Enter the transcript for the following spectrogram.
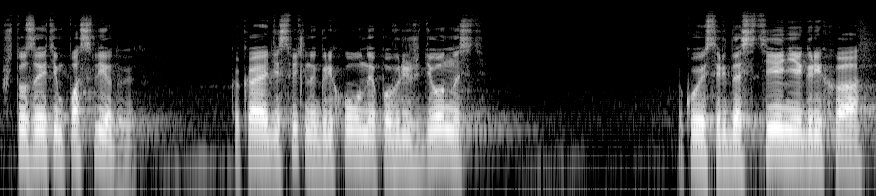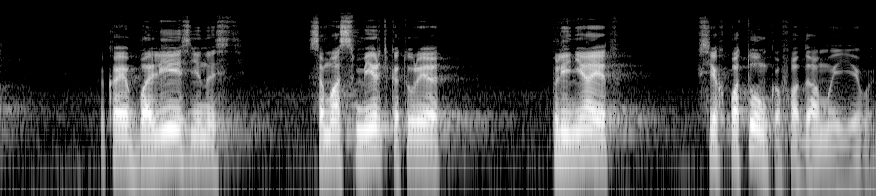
что за этим последует какая действительно греховная поврежденность, какое средостение греха, какая болезненность, сама смерть, которая пленяет всех потомков Адама и Евы.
